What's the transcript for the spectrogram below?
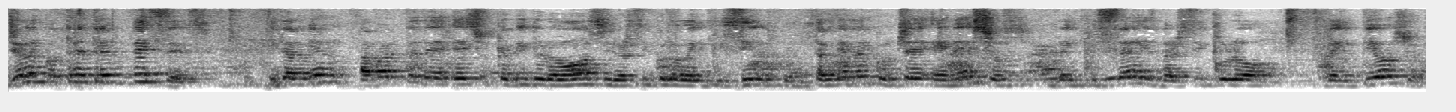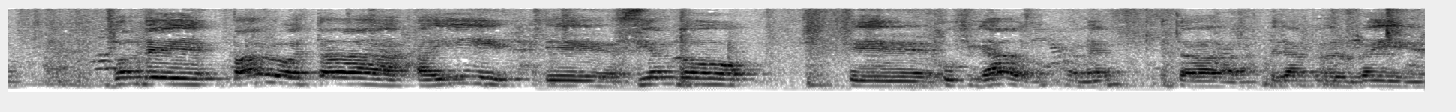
yo la encontré tres veces. Y también, aparte de Hechos capítulo 11, versículo 25, también la encontré en Hechos 26, versículo 28, donde Pablo estaba ahí eh, siendo eh, juzgado, amén. Estaba delante del rey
